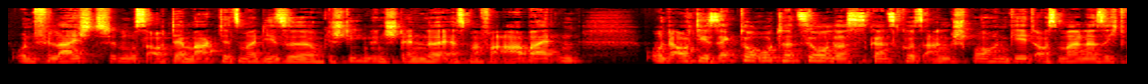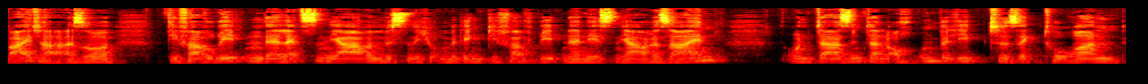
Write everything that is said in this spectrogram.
Und vielleicht muss auch der Markt jetzt mal diese gestiegenen Stände erstmal verarbeiten. Und auch die Sektorrotation, hast es ganz kurz angesprochen, geht aus meiner Sicht weiter. Also die Favoriten der letzten Jahre müssen nicht unbedingt die Favoriten der nächsten Jahre sein. Und da sind dann auch unbeliebte Sektoren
